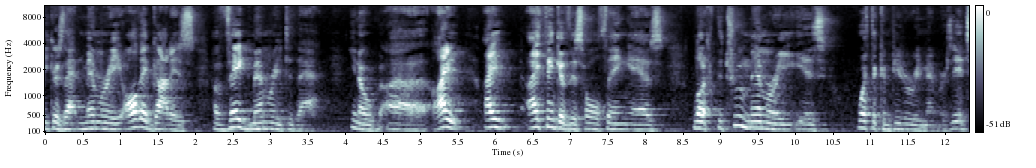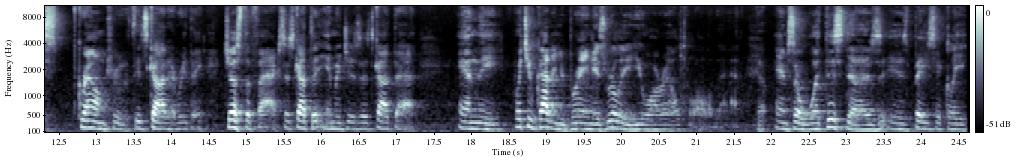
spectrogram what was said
because that memory, all they've got is a vague memory to that. You know, uh, I, I, I think of this whole thing as look, the true memory is what the computer remembers. It's ground truth. It's got everything, just the facts. It's got the images. It's got that. And the what you've got in your brain is really a URL to all of that. Yep. And so what this does is basically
